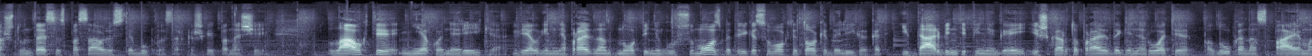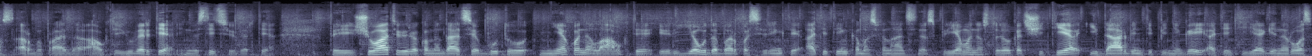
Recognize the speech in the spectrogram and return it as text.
aštuntasis pasaulio stebuklas ar kažkaip panašiai. Laukti nieko nereikia. Vėlgi, nepradedant nuo pinigų sumos, bet reikia suvokti tokį dalyką, kad įdarbinti pinigai iš karto pradeda generuoti palūkanas, pajamas arba pradeda aukti jų vertė, investicijų vertė. Tai šiuo atveju rekomendacija būtų nieko nelaukti ir jau dabar pasirinkti atitinkamas finansinės priemonės, todėl kad šitie įdarbinti pinigai ateityje generuos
